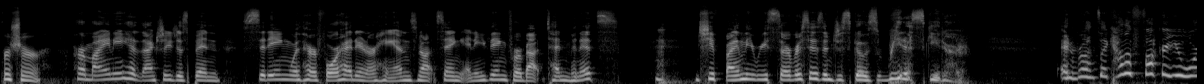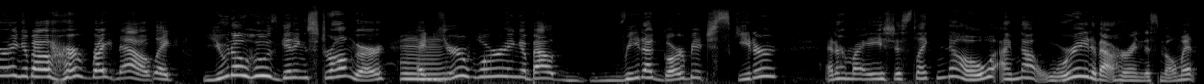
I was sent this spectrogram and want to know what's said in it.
For sure. Hermione has actually just been sitting with her forehead in her hands, not saying anything for about 10 minutes. she finally resurfaces and just goes, Rita Skeeter. And Ron's like, How the fuck are you worrying about her right now? Like, you know who's getting stronger, and mm. you're worrying about Rita Garbage Skeeter? And Hermione's just like, No, I'm not worried about her in this moment.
